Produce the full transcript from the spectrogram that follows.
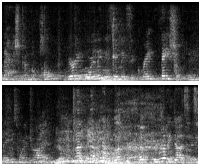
mash, kind of a pulp, very oily. They say it makes a great facial. Any ladies want to try it? Yeah. it really does. It's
